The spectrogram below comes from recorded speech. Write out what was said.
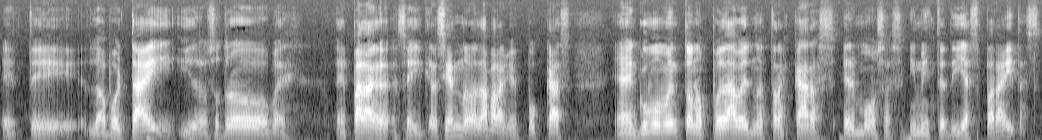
Este, lo aportáis y nosotros, pues, es para seguir creciendo, ¿verdad? Para que el podcast en algún momento nos pueda ver nuestras caras hermosas y mis tetillas paraditas.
